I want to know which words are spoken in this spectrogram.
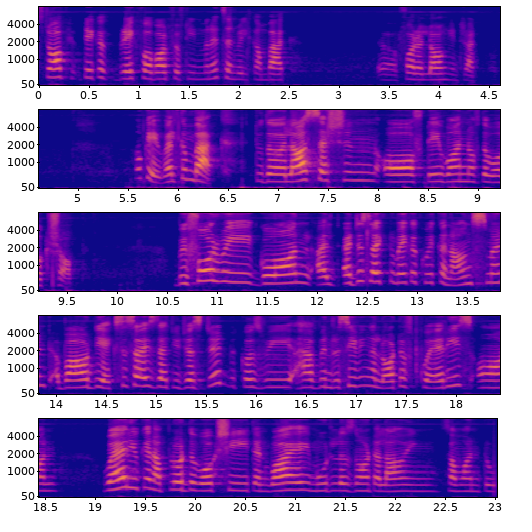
stop take a break for about 15 minutes and we will come back uh, for a long interaction. Okay, welcome back to the last session of day 1 of the workshop. Before we go on, i would just like to make a quick announcement about the exercise that you just did because we have been receiving a lot of queries on where you can upload the worksheet and why Moodle is not allowing someone to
